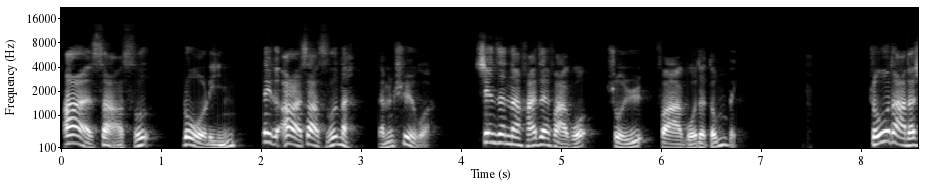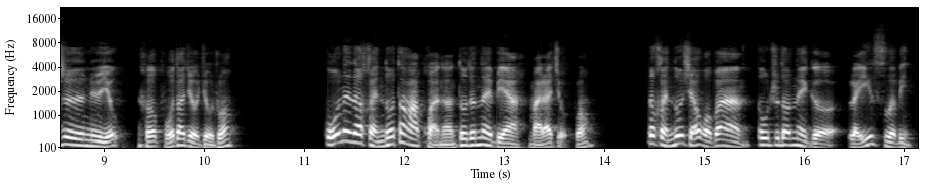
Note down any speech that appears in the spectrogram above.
阿尔萨斯、洛林那个阿尔萨斯呢，咱们去过，现在呢还在法国，属于法国的东北，主打的是旅游和葡萄酒酒庄，国内的很多大款呢都在那边啊买了酒庄，那很多小伙伴都知道那个雷司令，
